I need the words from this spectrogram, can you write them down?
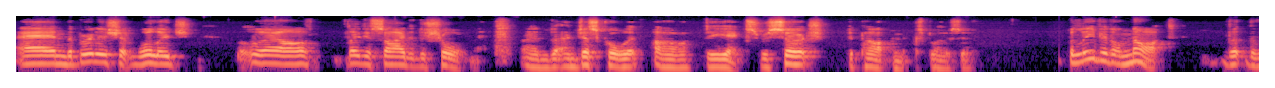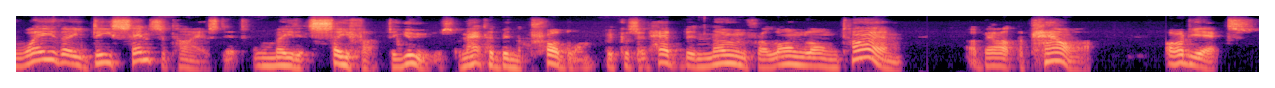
And the British at Woolwich, well, they decided to shorten it and, and just call it RDX, Research Department Explosive. Believe it or not, the, the way they desensitized it or made it safer to use. And that had been the problem because it had been known for a long, long time about the power. RDX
